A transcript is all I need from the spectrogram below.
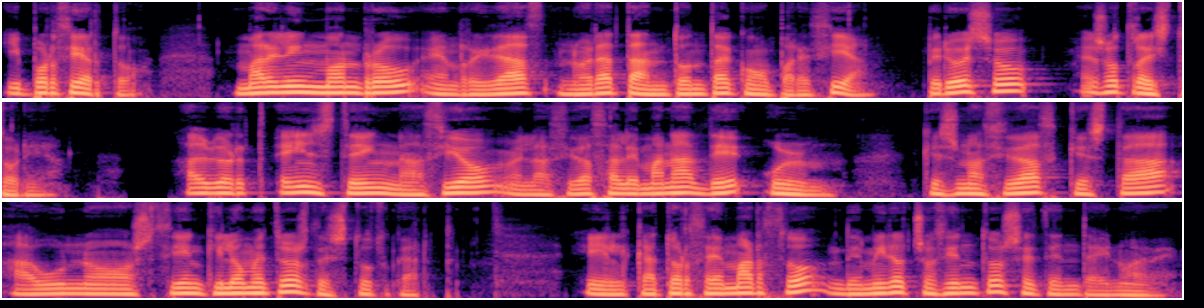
Y por cierto, Marilyn Monroe en realidad no era tan tonta como parecía, pero eso es otra historia. Albert Einstein nació en la ciudad alemana de Ulm, que es una ciudad que está a unos 100 kilómetros de Stuttgart el 14 de marzo de 1879.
